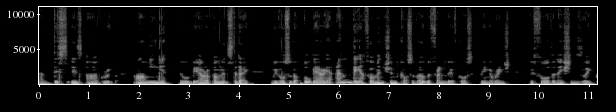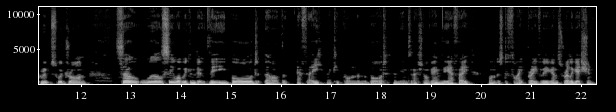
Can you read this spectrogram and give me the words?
And this is our group. Armenia, who will be our opponents today. We've also got Bulgaria and the aforementioned Kosovo, the friendly, of course, being arranged before the Nations League groups were drawn. So we'll see what we can do. The board, or the FA, I keep calling them the board in the international game, the FA want us to fight bravely against relegation.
